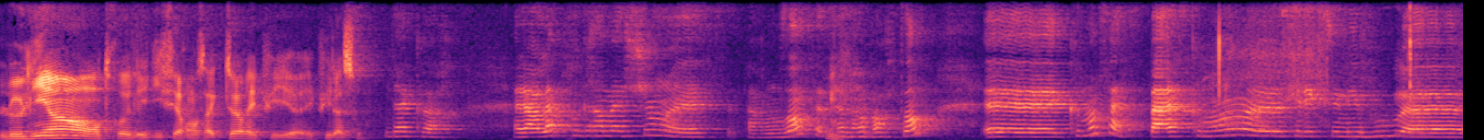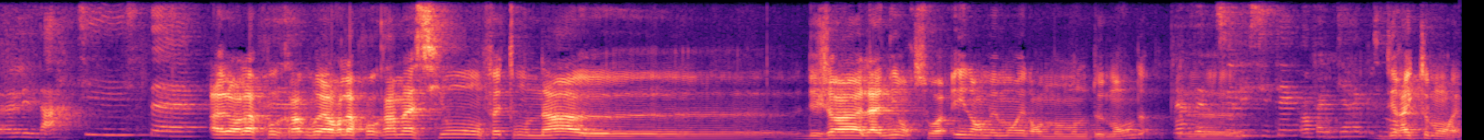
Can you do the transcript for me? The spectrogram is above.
le lien entre les différents acteurs, et puis, et puis l'asso. D'accord. Alors, la programmation, parlons-en, c'est très important. Euh, comment ça se passe? Comment euh, sélectionnez-vous euh, les artistes? Alors la, alors programmation, en fait, on a déjà à l'année, on reçoit énormément, énormément de demandes. Ah, Vous êtes Euh, sollicité, en fait, directement directement, ouais.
